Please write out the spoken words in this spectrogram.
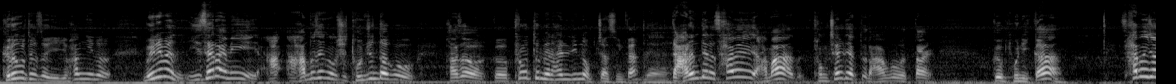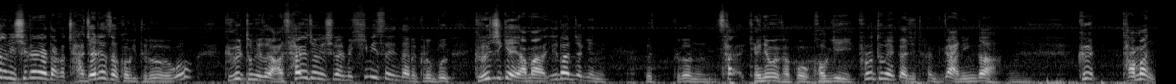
그런 걸 통해서 이 황인은 왜냐면 이 사람이 아, 무 생각 없이 돈 준다고 가서 그 프론트맨 할 리는 없지 않습니까? 네. 나름대로 사회 아마 경찰 대학도 나오고 딱 그 보니까 사회적인 실현에다가 좌절해서 거기 들어오고 그걸 통해서 아 사회적인 실현에 힘이 쌓인다는 그런 뭐 그런 식의 아마 일반적인 그, 그런 사, 개념을 갖고 거기 프론트맨까지 한 게 아닌가. 음. 그 다만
